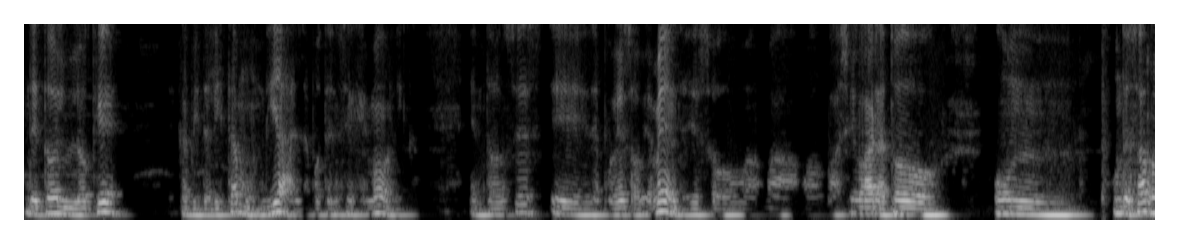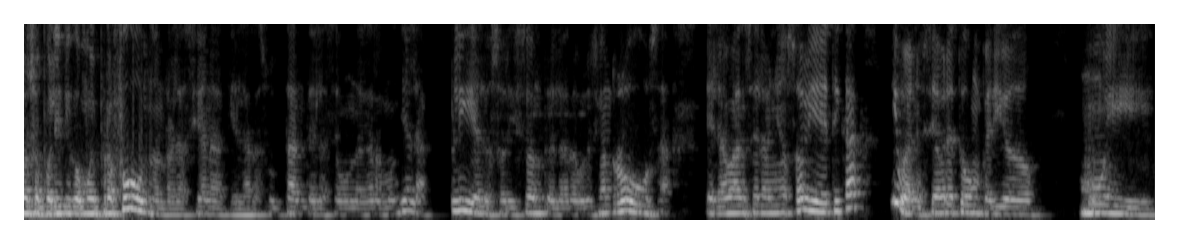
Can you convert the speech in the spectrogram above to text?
de todo el bloque capitalista mundial, la potencia hegemónica. Entonces, eh, después, obviamente, eso va, a llevar a todo un, desarrollo político muy profundo en relación a que la resultante de la Segunda Guerra Mundial amplía los horizontes de la Revolución Rusa, el avance de la Unión Soviética, y bueno, se abre todo un periodo muy,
